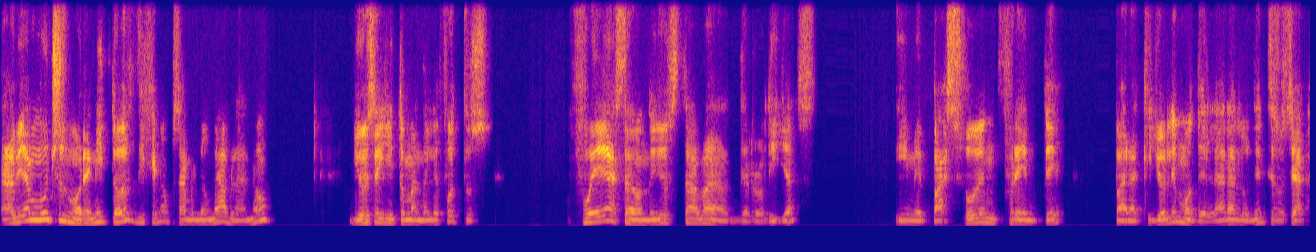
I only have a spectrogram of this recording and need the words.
había muchos morenitos, dije, no, pues a mí no me habla, ¿no? Yo seguí tomándole fotos. Fue hasta donde yo estaba de rodillas y me pasó enfrente para que yo le modelara los lentes. O sea,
